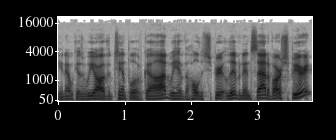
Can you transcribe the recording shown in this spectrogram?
you know, because we are the temple of God. We have the Holy Spirit living inside of our spirit.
